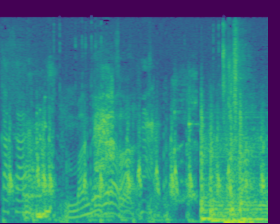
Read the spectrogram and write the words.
Cazar. Mande. Degrado. Alcancé a salvar,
